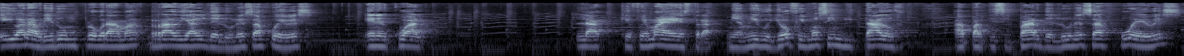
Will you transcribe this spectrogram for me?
iban a abrir un programa radial de lunes a jueves en el cual la que fue maestra, mi amigo y yo fuimos invitados a participar de lunes a jueves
